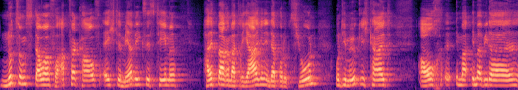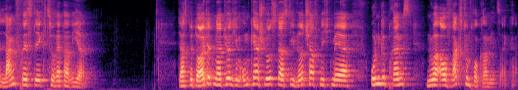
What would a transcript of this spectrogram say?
Nutzungsdauer vor Abverkauf, echte Mehrwegsysteme, haltbare Materialien in der Produktion und die Möglichkeit, auch äh, immer, immer wieder langfristig zu reparieren. Das bedeutet natürlich im Umkehrschluss, dass die Wirtschaft nicht mehr ungebremst nur auf Wachstum programmiert sein kann.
